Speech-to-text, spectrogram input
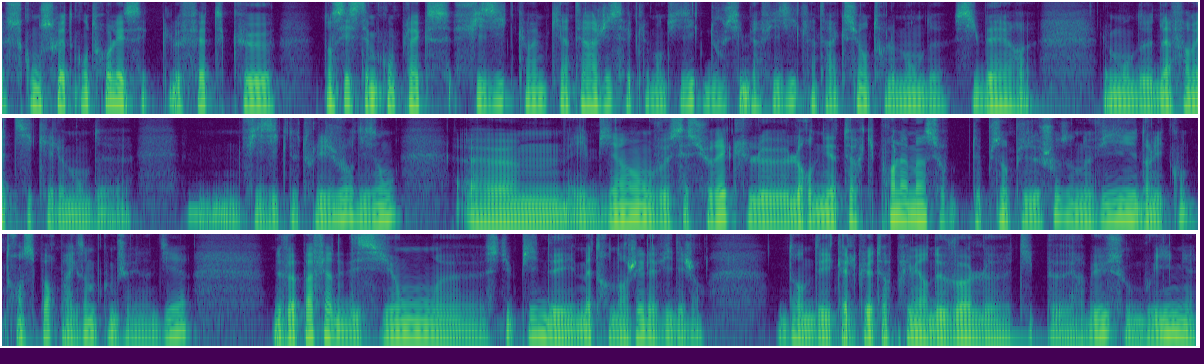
euh, ce qu'on souhaite contrôler, c'est le fait que dans ces systèmes complexes physiques, quand même, qui interagissent avec le monde physique, d'où cyberphysique, l'interaction entre le monde cyber, le monde de l'informatique et le monde euh, physique de tous les jours, disons, euh, eh bien, on veut s'assurer que l'ordinateur qui prend la main sur de plus en plus de choses dans nos vies, dans les transports par exemple, comme je viens de dire, ne va pas faire des décisions stupides et mettre en danger la vie des gens. Dans des calculateurs primaires de vol type Airbus ou Boeing,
